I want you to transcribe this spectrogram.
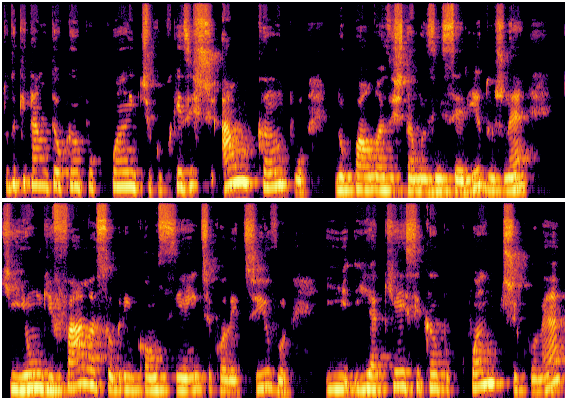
Tudo que está no teu campo quântico, porque existe, há um campo no qual nós estamos inseridos, né? Que Jung fala sobre inconsciente coletivo, e, e aqui esse campo quântico, né?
